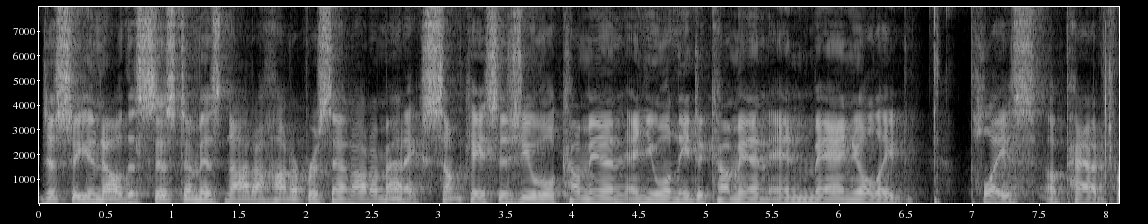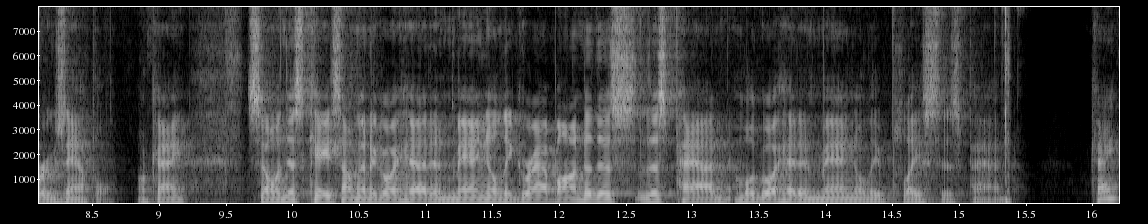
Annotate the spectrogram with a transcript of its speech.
just so you know, the system is not 100% automatic. Some cases you will come in and you will need to come in and manually place a pad, for example, okay? So in this case, I'm going to go ahead and manually grab onto this, this pad, and we'll go ahead and manually place this pad. Okay?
